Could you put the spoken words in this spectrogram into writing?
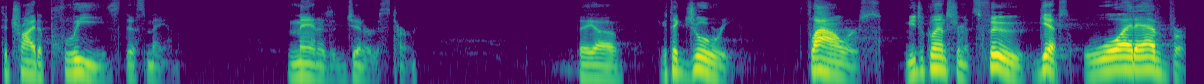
to try to please this man. Man is a generous term. They, uh, they could take jewelry, flowers, musical instruments, food, gifts, whatever.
